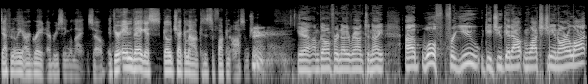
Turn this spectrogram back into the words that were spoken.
definitely are great every single night. So if you're in Vegas, go check them out because it's a fucking awesome show. Yeah, I'm going for another round tonight. Uh, Wolf, for you, did you get out and watch GNR a lot?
